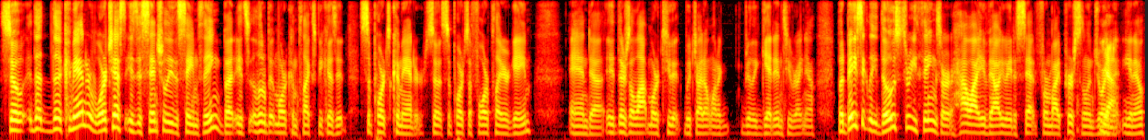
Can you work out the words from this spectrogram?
so the the commander war chest is essentially the same thing, but it's a little bit more complex because it supports commander. So it supports a four player game, and uh, it, there's a lot more to it, which I don't want to really get into right now. But basically, those three things are how I evaluate a set for my personal enjoyment. You know,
